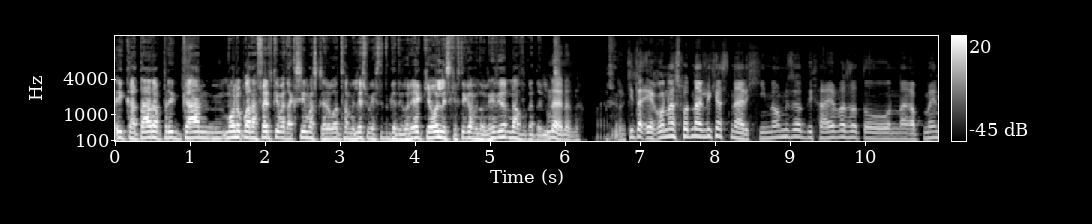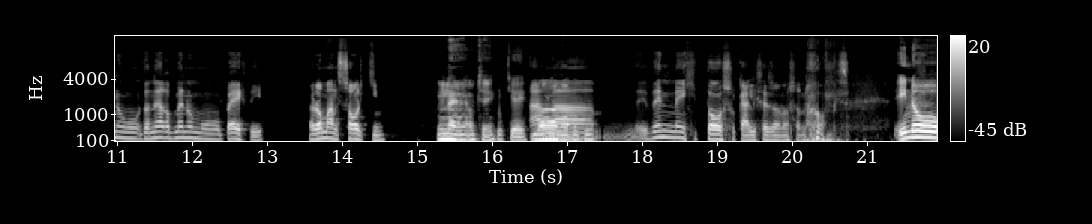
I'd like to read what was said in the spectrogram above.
η Κατάρα πριν καν, μόνο που αναφέρθηκε μεταξύ μας, ξέρω εγώ ότι θα μιλήσουμε για αυτή την κατηγορία και όλοι σκεφτήκαμε τον ίδιο. Να που κατέληξε. Ναι, ναι, ναι. Κοίτα, εγώ να σου πω την αλήθεια στην αρχή νόμιζα ότι θα έβαζα τον, αγαπημένο, μου- τον νέο αγαπημένο μου παίχτη, Ρόμαν Σόρκιν. Ναι, ok. Ok. Μπορώ να Αλλά ε, δεν έχει τόσο καλή σεζόν όσο νόμιζα. Είναι ο.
